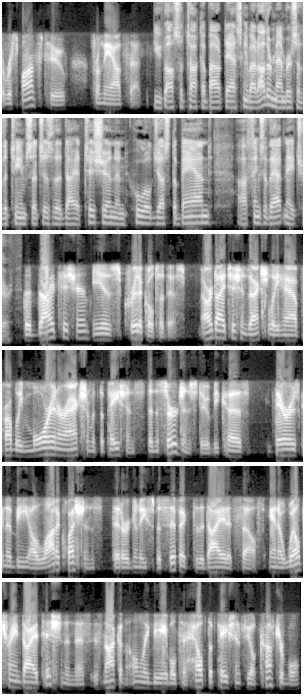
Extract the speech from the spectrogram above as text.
a response to from the outset. You also talk about asking about other members of the team, such as the dietitian and who will adjust the band, uh, things of that nature. The dietitian is critical to this our dietitians actually have probably more interaction with the patients than the surgeons do because there is going to be a lot of questions that are going to be specific to the diet itself. And a well trained dietitian in this is not going to only be able to help the patient feel comfortable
